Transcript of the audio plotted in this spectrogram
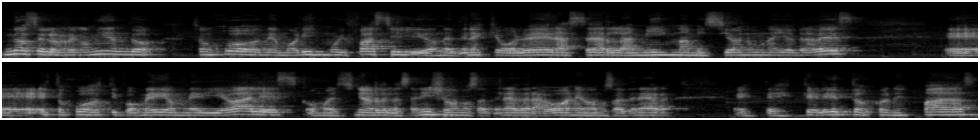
no se los recomiendo. Son juegos donde morís muy fácil y donde tenés que volver a hacer la misma misión una y otra vez. Eh, estos juegos tipo medios medievales, como El Señor de los Anillos, vamos a tener dragones, vamos a tener este, esqueletos con espadas,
